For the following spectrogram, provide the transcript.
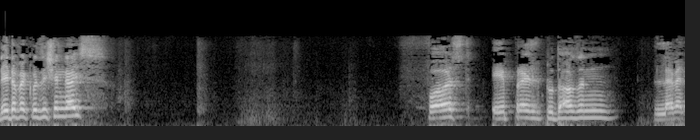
Date of acquisition guys. First April 2011.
